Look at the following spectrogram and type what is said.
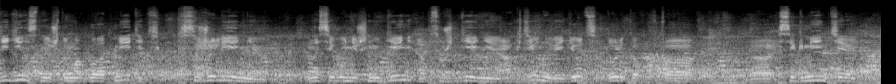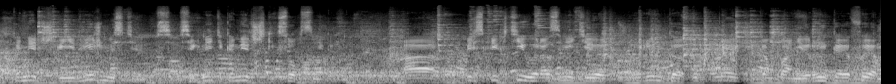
Единственное, что могу отметить, к сожалению, на сегодняшний день обсуждение активно ведется только в э, сегменте коммерческой недвижимости, в сегменте коммерческих собственников. А перспективы развития рынка управляющих компаний, рынка FM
